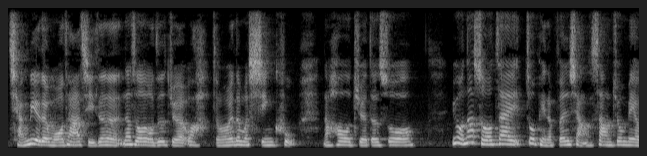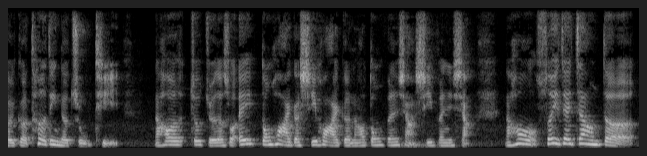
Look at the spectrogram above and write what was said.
强烈的摩擦期，真的那时候我就觉得哇，怎么会那么辛苦？然后觉得说，因为我那时候在作品的分享上就没有一个特定的主题，然后就觉得说，哎，东画一个，西画一个，然后东分享，西分享，然后所以在这样的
